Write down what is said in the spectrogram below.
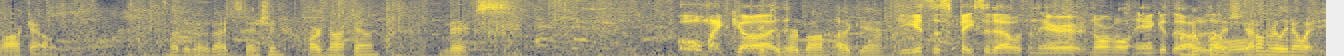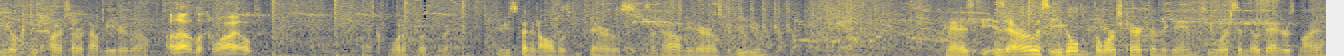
lockout. Da-da-da-da-da. Extension. Hard knockdown. Mix. Oh my Gets the god. bird bomb again. He gets to space it out with an air normal and get the Oh, no punish. double. I don't really know what Eagle can do to punish that without meter though. Oh, that would look wild. Like, what a flip it. He's spending all those arrows. He's like, I don't need arrows to beat you. Man, is is Arrowless Eagle the worst character in the game? Is he worse than No Daggers Maya?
